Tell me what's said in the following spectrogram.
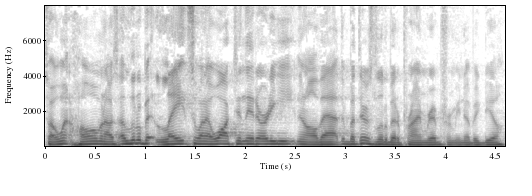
so I went home, and I was a little bit late. So when I walked in, they'd already eaten and all that, but there's a little bit of prime rib for me, no big deal.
